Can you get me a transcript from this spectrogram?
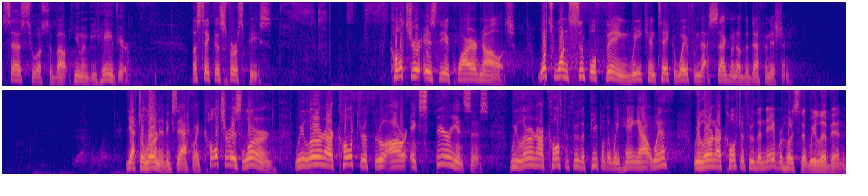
says to us about human behavior. Let's take this first piece. Culture is the acquired knowledge. What's one simple thing we can take away from that segment of the definition? You have to learn it, exactly. Culture is learned. We learn our culture through our experiences. We learn our culture through the people that we hang out with. We learn our culture through the neighborhoods that we live in.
